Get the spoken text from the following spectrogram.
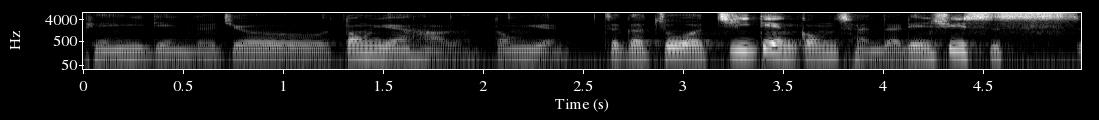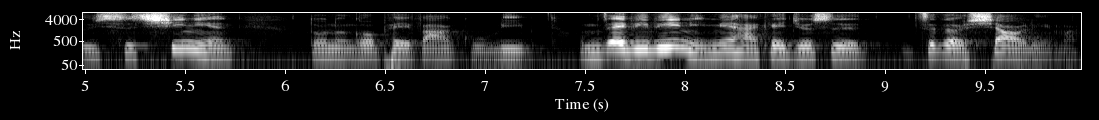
便宜一点的就东元好了，东元这个做机电工程的，连续十十七年都能够配发股利。我们在 APP 里面还可以就是这个笑脸嘛，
